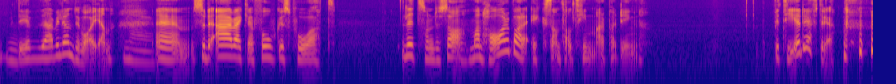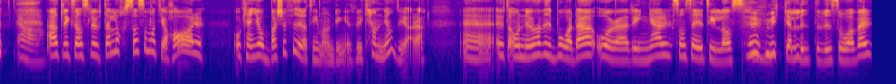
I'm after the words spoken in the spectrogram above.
det, där vill jag inte vara igen. Eh, så det är verkligen fokus på att, lite som du sa, man har bara x antal timmar per dygn. Bete dig efter det. Ja. att liksom sluta låtsas som att jag har och kan jobba 24 timmar om dygnet för det kan jag inte göra. Eh, utan, och nu har vi båda Aura-ringar som säger till oss hur mycket eller lite vi sover.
